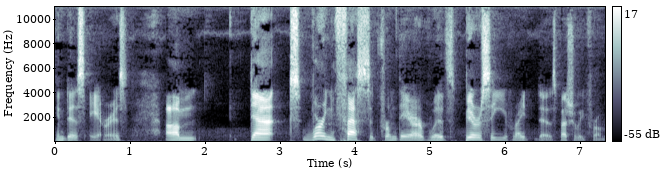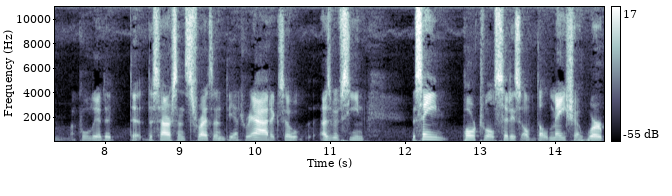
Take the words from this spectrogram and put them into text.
in these areas um, that were infested from there with piracy, right? Especially from Apulia, the, the, the Saracens threatened the Adriatic. So, as we've seen, the same portual cities of Dalmatia, where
